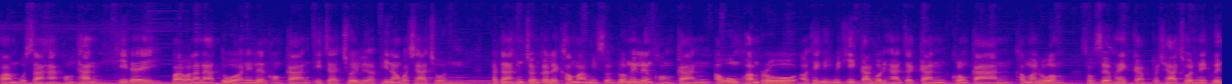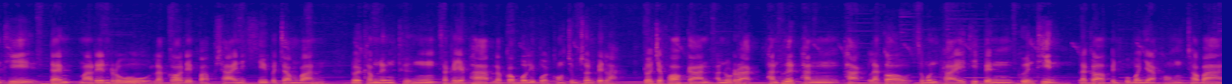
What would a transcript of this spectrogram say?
ความอุตสาหะของท่านที่ได้บารวนาตัวในเรื่องของการที่จะช่วยเหลือพี่น้องประชาชน พัฒนาชุมชนก็เลยเข้ามามีส่วนร่วมในเรื่องของการเอาองค์ความรู้เอาเทคนิควิธีการบริหารจัดการโครงการเข้ามาร่วม ส่งเสริมให้กับประชาชนในพื้นที่ได้มาเรียนรู้ แล้วก็ได้ปรับใช้ในชีวิตประจำวันโดยคำนึงถึงศักยภาพแล้วก็บริบทของชุมชนเป็นหลัก โดยเฉพาะการอนุรักษ์พันธุ์พืชพันธุ์ผัก และก็สมุนไพรที่เป็นพื้นถิ่น และก็เป็นภูมิปัญญาของชาวบ้าน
